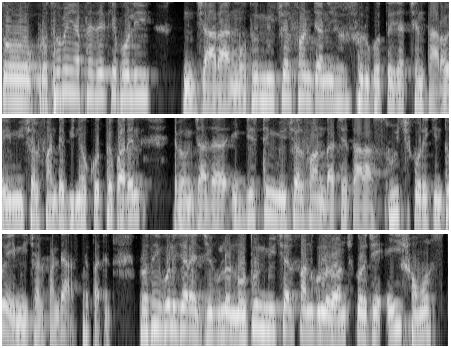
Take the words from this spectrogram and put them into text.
তো প্রথমেই আপনাদেরকে বলি, যারা নতুন মিউচুয়াল ফান্ড জানি শুরু করতে যাচ্ছেন, তারাও এই মিউচুয়াল ফান্ডে বিনিয়োগ করতে পারেন এবং যাদের এক্সিস্টিং মিউচুয়াল ফান্ড আছে, তারা সুইচ করে কিন্তু এই মিউচুয়াল ফান্ডে আসতে পারেন। প্রথমেই বলি, যারা যেগুলো নতুন মিউচুয়াল ফান্ডগুলো লঞ্চ করেছে, এই সমস্ত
